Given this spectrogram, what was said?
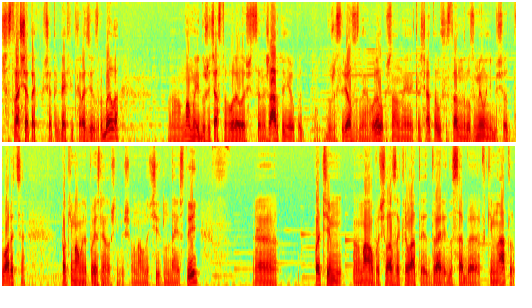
сестра ще так, ще так декілька разів зробила. Е, Мама їй дуже часто говорила, що це не жарти, ніби ну, дуже серйозно з нею говорила, почала на неї кричати, але сестра не розуміла, ніби що твориться, поки мама не пояснила, що, ніби, що вона вночі над нею стоїть. Потім мама почала закривати двері до себе в кімнату,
